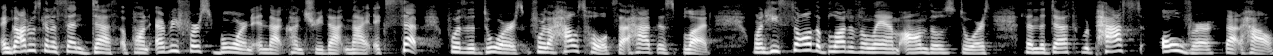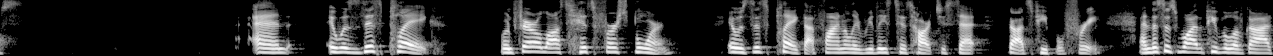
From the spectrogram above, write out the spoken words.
And God was going to send death upon every firstborn in that country that night, except for the doors, for the households that had this blood. When he saw the blood of the lamb on those doors, then the death would pass over that house. And it was this plague when Pharaoh lost his firstborn. It was this plague that finally released his heart to set God's people free. And this is why the people of God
